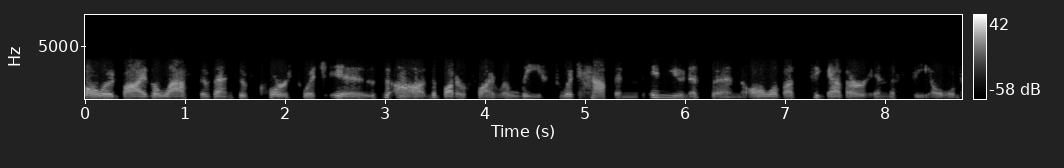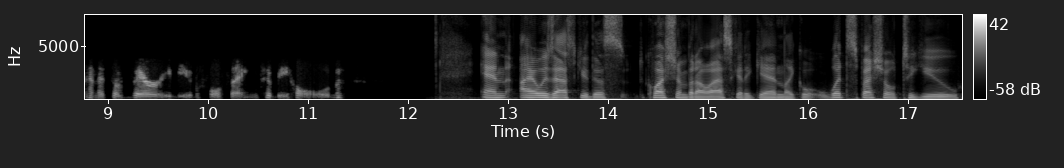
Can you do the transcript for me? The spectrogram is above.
followed by the last event, of course, which is uh, the butterfly release, which happens in unison, all of us together in the field. And it's a very beautiful thing to behold. And I always ask you this question, but I'll ask it again. Like, what's special to you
